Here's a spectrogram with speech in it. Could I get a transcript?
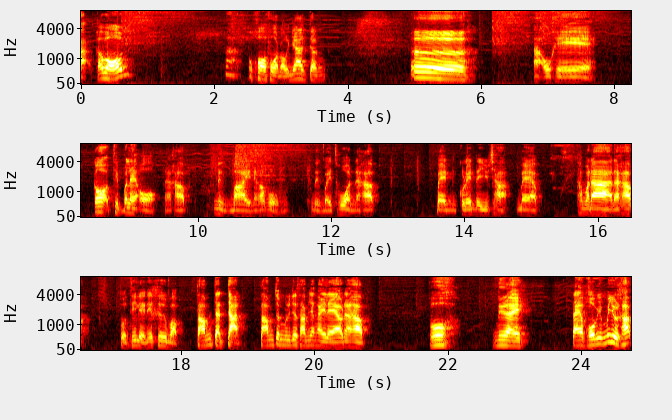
ะครับผมคอฟอร์ดออกยากจัง เออ อะโอเค ก็ทิปเปอร์แลออกนะครับหนึ่งใบนะครับผมหนึ่งใบท้วนนะครับ เป็นเกรดไดยูชะแบบธรรมดานะครับ ส่วนที่เหลือนี่คือแบบซ้ำจัดจัดๆซ้ำจนไม่รู้จะซ้ำยังไงแล้วนะครับ โอ้เหนื่อย แต่ผมยังไม่หยุดครับ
